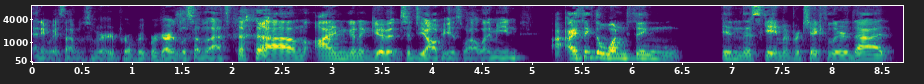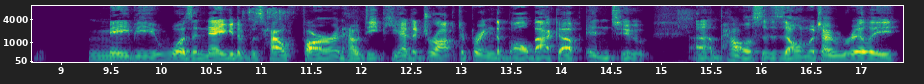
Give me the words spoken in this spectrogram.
anyways that was very appropriate regardless of that. Um i'm gonna give it to diaby as well. I mean i think the one thing in this game in particular that maybe was a negative was how far and how deep he had to drop to bring the ball back up into um, Palace's zone, which I really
